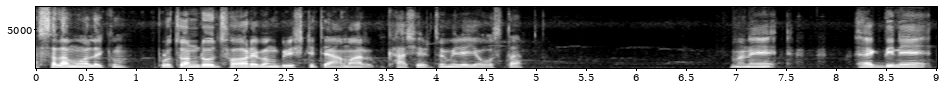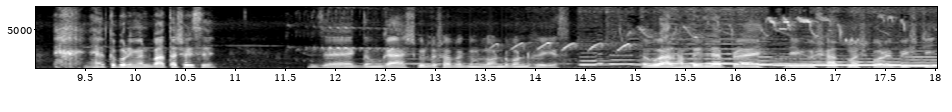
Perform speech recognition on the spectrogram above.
আসসালামু আলাইকুম। প্রচণ্ড ঝড় এবং বৃষ্টিতে আমার ঘাসের জমির এই অবস্থা। মানে একদিনে এত পরিমাণ বাতাস হয়েছে যে একদম ঘাসগুলো সব একদম লন্ডভন্ড হয়ে গেছে। তবু আলহামদুলিল্লাহ প্রায় দীর্ঘ সাত মাস পরে বৃষ্টি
